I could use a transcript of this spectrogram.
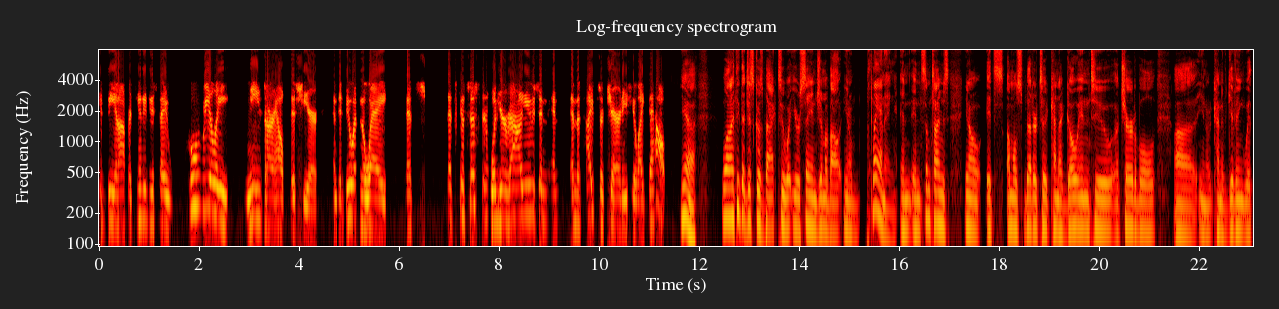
could be an opportunity to say who really needs our help this year, and to do it in a way that's that's consistent with your values and and, and the types of charities you like to help. Yeah. Well, I think that just goes back to what you were saying, Jim, about you know planning, and and sometimes you know it's almost better to kind of go into a charitable, uh, you know, kind of giving with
